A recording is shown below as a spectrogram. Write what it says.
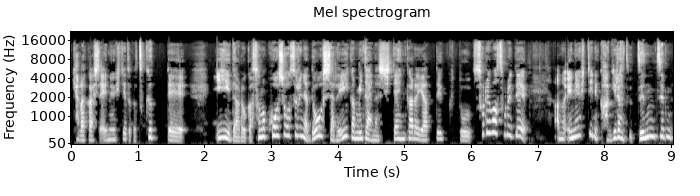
キャラ化した NFT とか作っていいだろうか、その交渉するにはどうしたらいいかみたいな視点からやっていくと、それはそれで、あの NFT に限らず全然、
